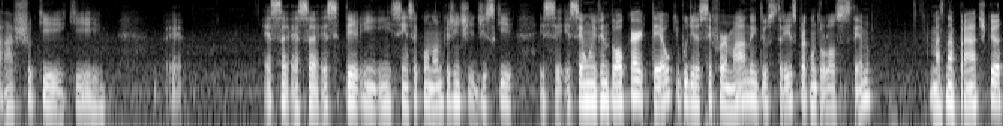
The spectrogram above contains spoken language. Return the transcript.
acho que, que é, essa, essa, esse ter, em, em, ciência econômica a gente diz que esse, esse é um eventual cartel que poderia ser formado entre os três para controlar o sistema, mas na prática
